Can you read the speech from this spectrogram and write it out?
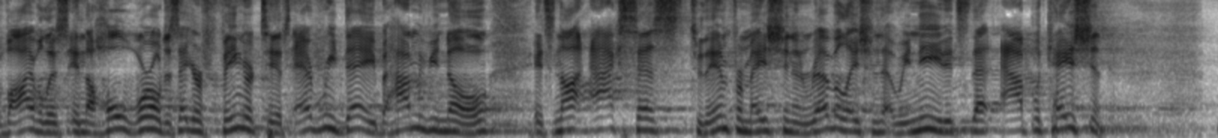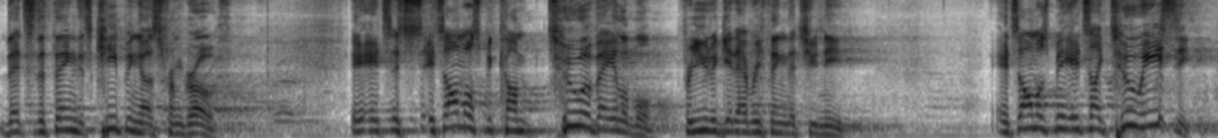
revivalists in the whole world. It's at your fingertips every day. But how many of you know it's not access to the information and revelation that we need? It's that application that's the thing that's keeping us from growth. It's, it's, it's almost become too available for you to get everything that you need. It's almost be, it's like too easy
